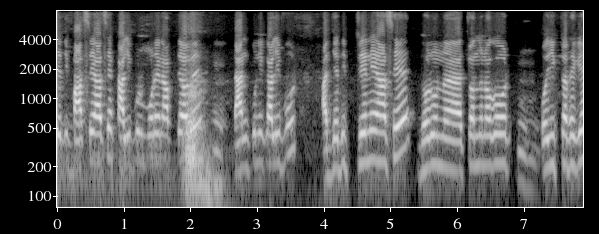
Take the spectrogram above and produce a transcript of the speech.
যদি বাসে আসে কালীপুর মোড়ে নামতে হবে ডানকুনি কালীপুর। আর যদি ট্রেনে আসে ধরুন চন্দ্রনগর ওই দিকটা থেকে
